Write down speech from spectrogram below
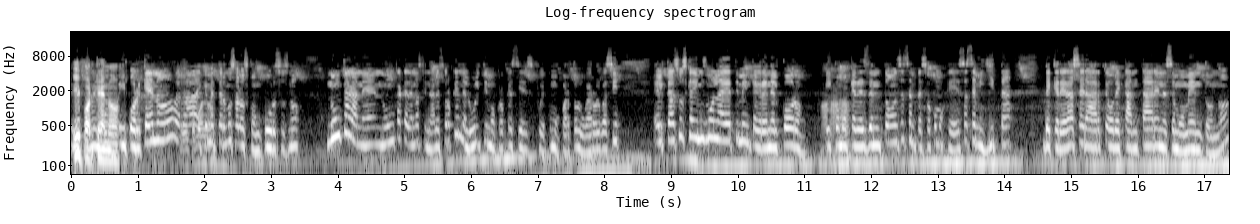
¿Y por qué no? ¿Y por qué no? ¿Verdad? Hay que meternos a los concursos, ¿no? Nunca gané, nunca quedé en las finales. Creo que en el último, creo que sí fue como cuarto lugar o algo así. El caso es que ahí mismo en la ETI me integré en el coro. Y como que desde entonces empezó como que esa semillita de querer hacer arte o de cantar en ese momento, ¿no?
